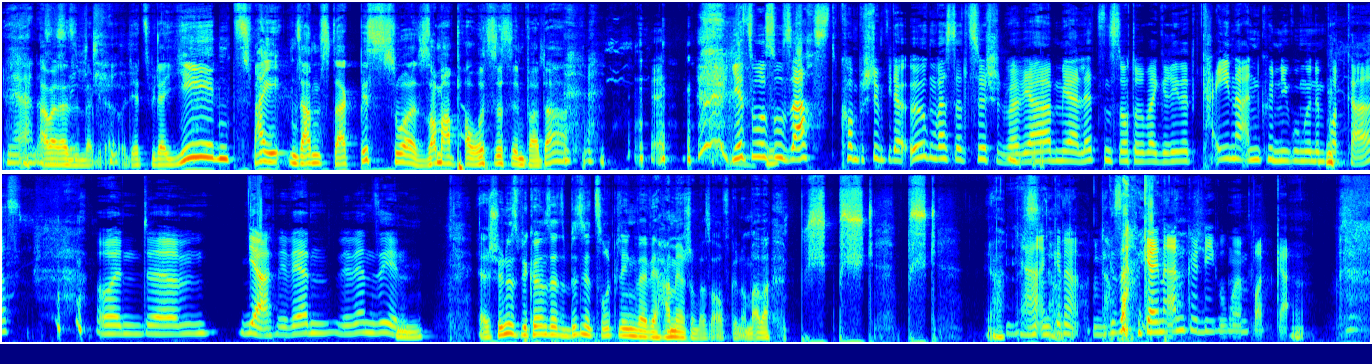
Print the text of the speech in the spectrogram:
Ja, das Aber da ist sind wir wieder. Und jetzt wieder jeden zweiten Samstag bis zur Sommerpause sind wir da. Jetzt, wo du sagst, kommt bestimmt wieder irgendwas dazwischen, weil wir haben ja letztens noch darüber geredet, keine Ankündigungen im Podcast. Und ähm, ja, wir werden, wir werden sehen. Hm. Ja, das Schöne ist, wir können uns jetzt ein bisschen zurücklegen, weil wir haben ja schon was aufgenommen. Aber pst, pst, pst. Ja, Ja, genau. Wie gesagt, keine Ankündigungen im Podcast.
